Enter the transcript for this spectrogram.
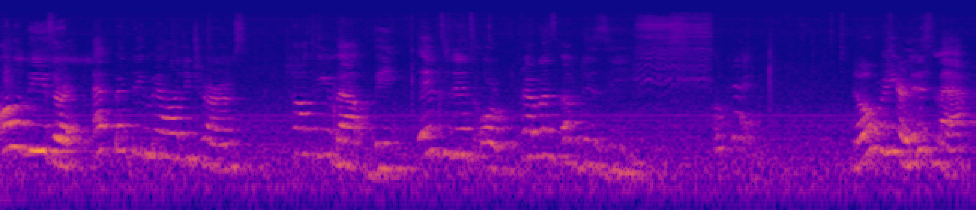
All of these are epidemiology terms talking about the incidence or prevalence of disease. Okay. Now, over here this map,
